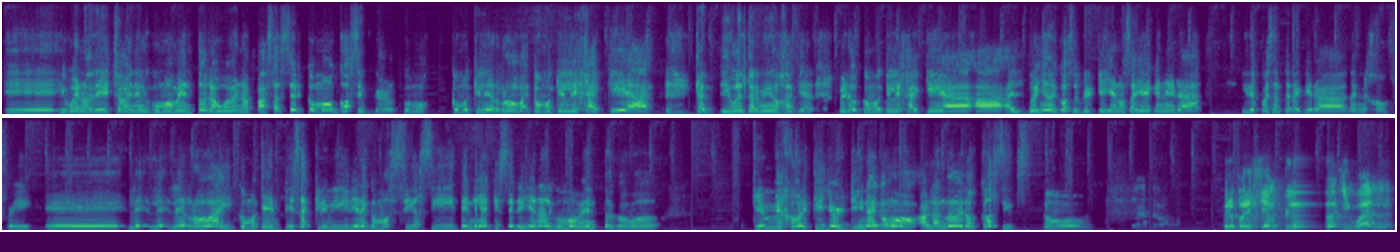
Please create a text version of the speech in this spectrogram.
eh, y bueno, de hecho en algún momento la huevona pasa a ser como Gossip Girl, como, como que le roba, como que le hackea, que antiguo el término hackear, pero como que le hackea al dueño de Gossip Girl que ella no sabía quién era, y después se entera que era Daniel Humphrey, eh, le, roba y como que empieza a escribir y era como sí o sí, tenía que ser ella en algún momento, como, ¿quién mejor que Georgina como hablando de los gossips? Como... Pero por ejemplo, igual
